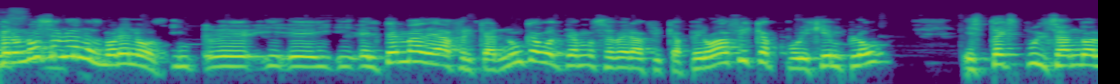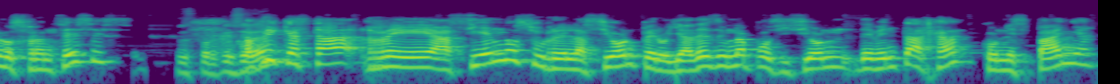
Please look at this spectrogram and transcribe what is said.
pero no solo en los morenos, eh, eh, el tema de África, nunca volteamos a ver África, pero África, por ejemplo, está expulsando a los franceses. Pues ¿por qué África está rehaciendo su relación, pero ya desde una posición de ventaja con España.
